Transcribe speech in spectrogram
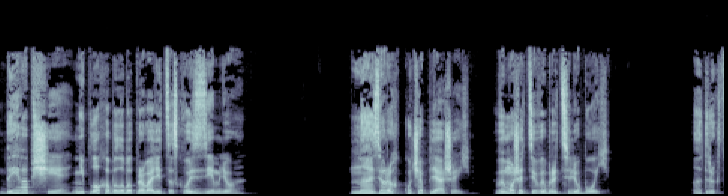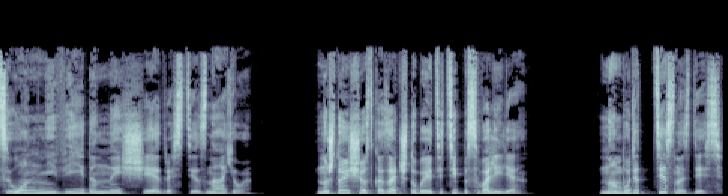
Да и вообще, неплохо было бы провалиться сквозь землю. На озерах куча пляжей. Вы можете выбрать любой. Аттракцион невиданной щедрости, знаю. Но что еще сказать, чтобы эти типы свалили? Нам будет тесно здесь.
